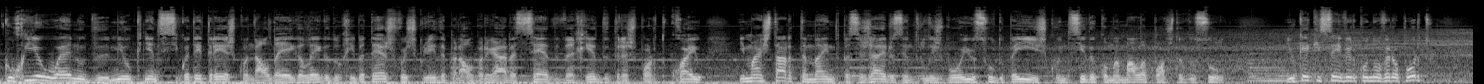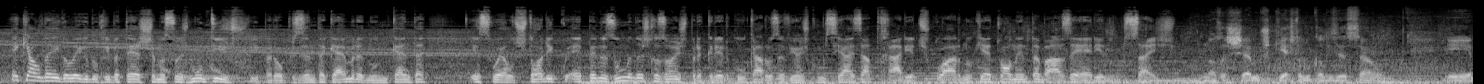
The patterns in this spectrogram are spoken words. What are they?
Decorria o ano de 1553, quando a aldeia galega do Ribatejo foi escolhida para albergar a sede da rede de transporte de correio e mais tarde também de passageiros entre Lisboa e o sul do país, conhecida como a Mala Posta do Sul. E o que é que isso tem a ver com o novo aeroporto? É que a aldeia galega do Ribatejo chama-se hoje Montijo e para o Presidente da Câmara, Nuno Canta, esse elo histórico é apenas uma das razões para querer colocar os aviões comerciais a aterrar e a descolar no que é atualmente a base aérea número 6. Nós achamos que esta localização é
